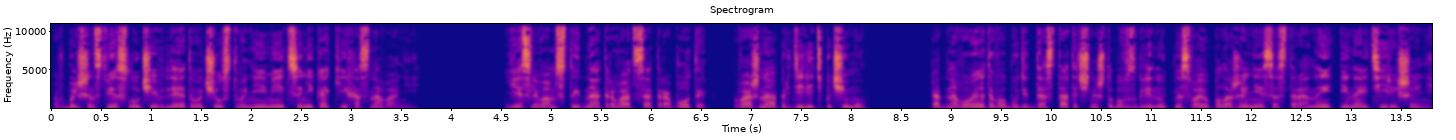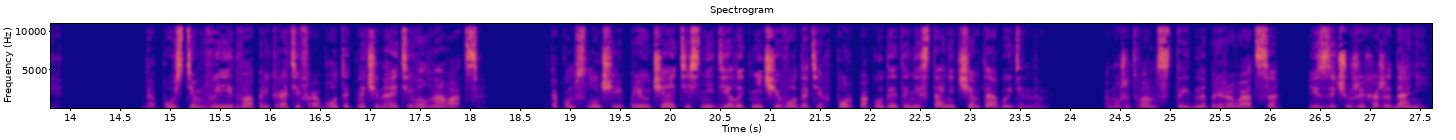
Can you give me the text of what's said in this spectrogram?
В большинстве случаев для этого чувства не имеется никаких оснований. Если вам стыдно отрываться от работы, важно определить, почему. Одного этого будет достаточно, чтобы взглянуть на свое положение со стороны и найти решение. Допустим, вы, едва прекратив работать, начинаете волноваться. В таком случае приучайтесь не делать ничего до тех пор, покуда это не станет чем-то обыденным. А может, вам стыдно прерываться из-за чужих ожиданий?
